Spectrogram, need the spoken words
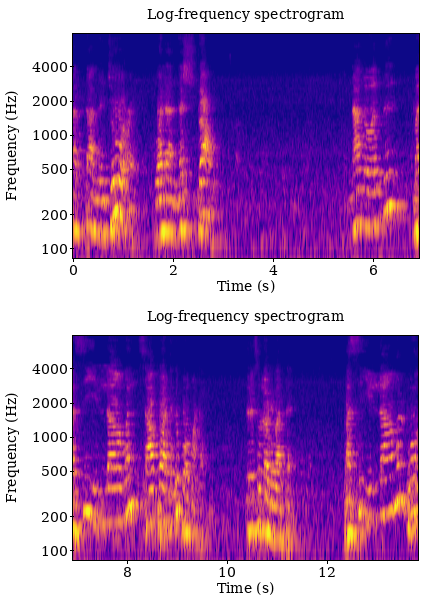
ஹத்தா வலா நாங்க வந்து பசி இல்லாமல் சாப்பாட்டுக்கு போக மாட்டோம். இது வார்த்தை. பசி இல்லாமல் போக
